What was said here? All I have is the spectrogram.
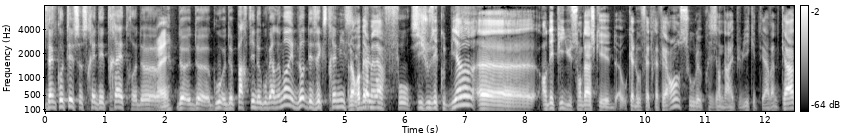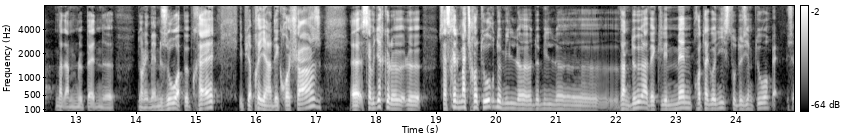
D'un côté, ce seraient des traîtres de, Ouais. de, de gou- de partis de gouvernement et de l'autre, des extrémistes. Alors, Robert Ménard, faux. Si je vous écoute bien, euh, en dépit du sondage qui est- auquel vous faites référence, où le président de la République était à 24, Madame Le Pen euh, dans les mêmes eaux à peu près, et puis après il y a un décrochage, euh, ça veut dire que le, le- ça serait le match retour 2000, euh, 2022 avec les mêmes protagonistes au deuxième tour? Ben, je-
